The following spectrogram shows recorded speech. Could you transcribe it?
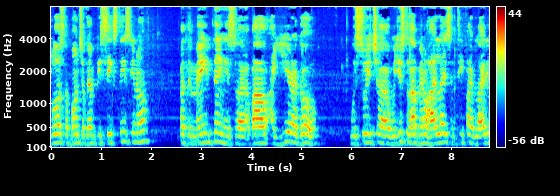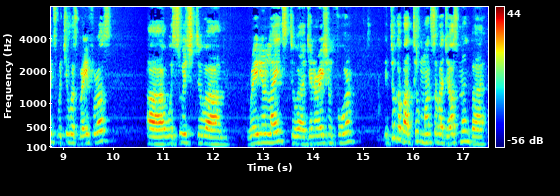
plus a bunch of MP60s, you know. But the main thing is uh, about a year ago, we switched. Uh, we used to have metal halides and T5 lightings, which it was great for us. Uh, we switched to um, radion lights to uh, generation four. It took about two months of adjustment, but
